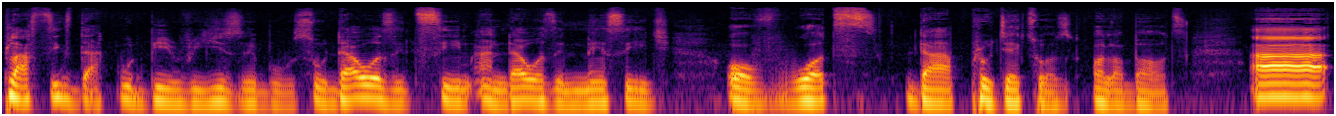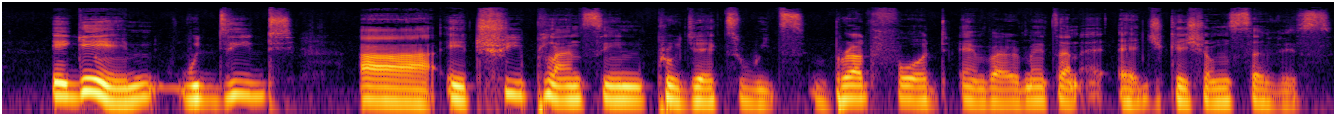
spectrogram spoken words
plastics that could be reusable. So that was the theme, and that was the message of what that project was all about. Uh, again, we did uh, a tree planting project with Bradford Environment and Education Service.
